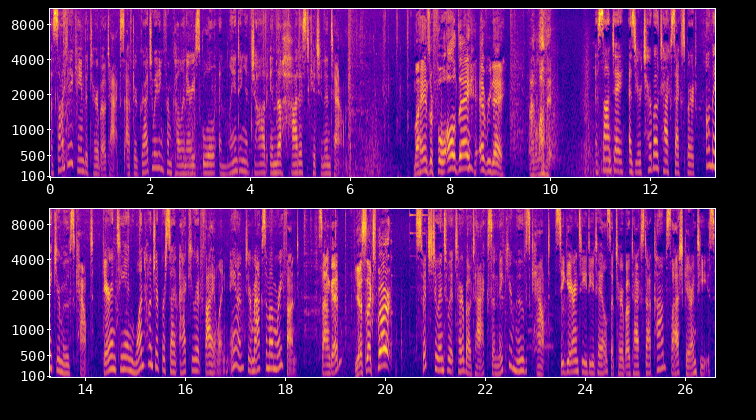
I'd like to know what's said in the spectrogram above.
Asante came to TurboTax after graduating from culinary school and landing a job in the hottest kitchen in town. My hands are full all day, every day. I love it. Asante, as your TurboTax expert, I'll make your moves count, guaranteeing 100% accurate filing and your maximum refund. Sound good? Yes, expert! Switch to Intuit TurboTax and make your moves count. See guarantee details at turbotax.com slash guarantees.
